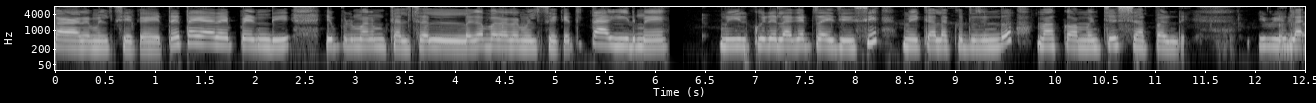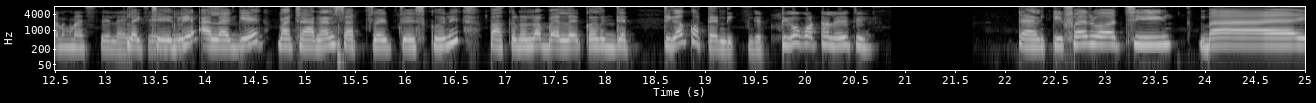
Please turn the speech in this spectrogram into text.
బనానా మిల్క్ షేక్ అయితే తయారైపోయింది. ఇప్పుడు మనం చల్ల చల్లగా బనానా మిల్క్ షేక్ అయితే తాగిడమే మీరు కూడా ఇలాగే ట్రై చేసి మీకు ఎలా కుదిరిందో మాకు కామెంట్ చేసి చెప్పండి. ఈ వీడియో కనుక నచ్చితే లైక్ చేయండి. అలాగే మా ఛానల్ సబ్స్క్రైబ్ చేసుకొని పక్కనున్న బెల్ ఐకాన్ గట్టిగా కొట్టండి. గట్టిగా కొట్టాలి thank you for watching bye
